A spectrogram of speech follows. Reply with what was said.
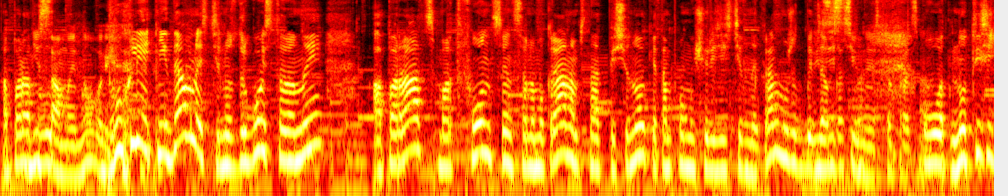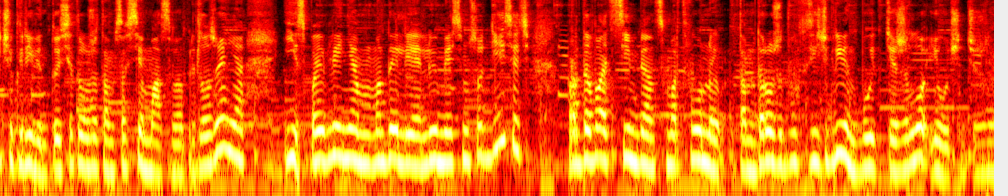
Аппарат Не двух- самый новый. Двухлетней давности, но с другой стороны, аппарат, смартфон с сенсорным экраном с надписью Nokia, там, по-моему, еще резистивный экран может быть. запросто. Резистивные 100%. Вот, но 1000 гривен, то есть это уже там совсем массовое предложение. И с появлением модели Lumia 710 продавать Symbian смартфоны там дороже 2000 гривен будет тяжело и очень тяжело.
